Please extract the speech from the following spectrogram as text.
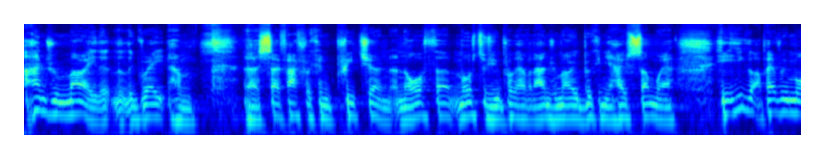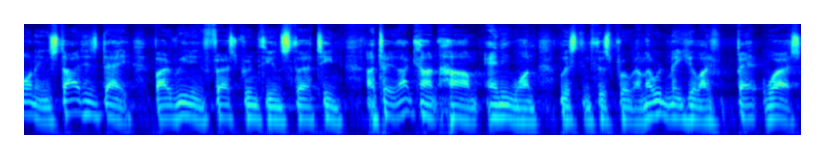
Andrew Murray, the, the, great um, uh, South African preacher and, and, author, most of you probably have an Andrew Murray book in your house somewhere. He, he got up every morning and started his day by reading 1 Corinthians 13. I'll tell you, that can't harm anyone listening to this program. That wouldn't make your life worse.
